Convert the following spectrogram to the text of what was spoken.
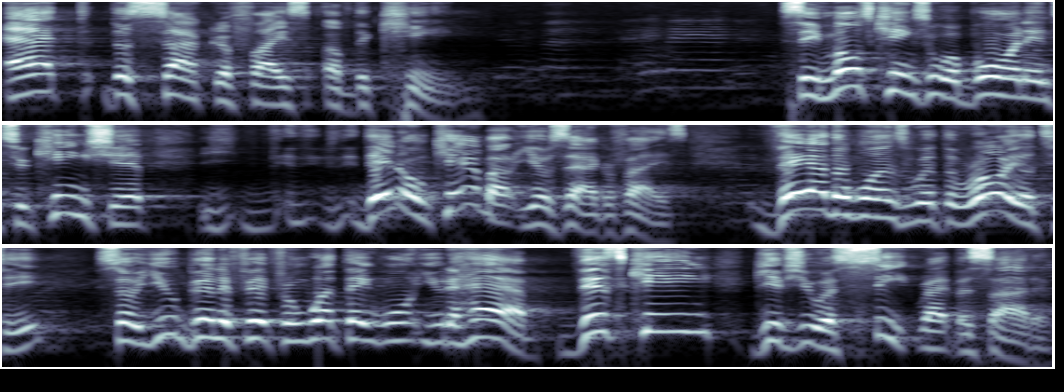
at the sacrifice of the king. See, most kings who are born into kingship, they don't care about your sacrifice. They are the ones with the royalty, so you benefit from what they want you to have. This king gives you a seat right beside him.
